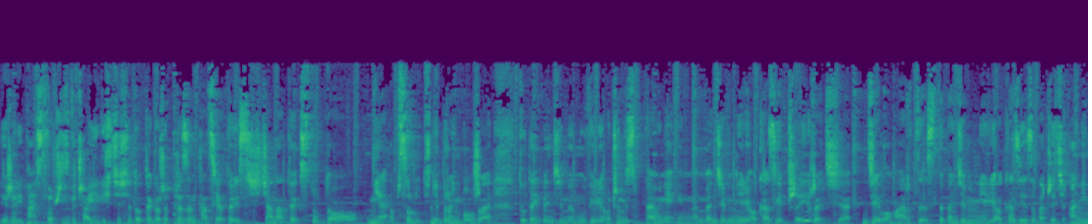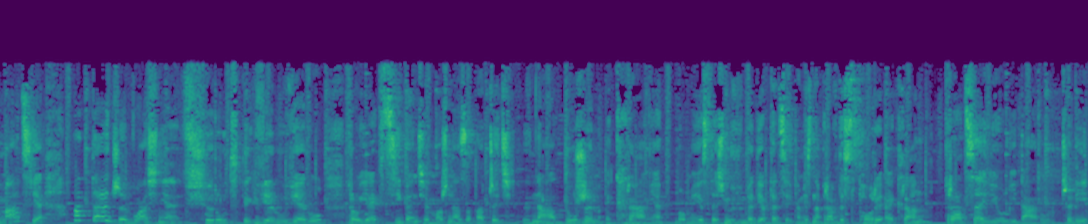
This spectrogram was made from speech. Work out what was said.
jeżeli Państwo przyzwyczailiście się do tego, że prezentacja to jest ściana tekstu, to nie, absolutnie, broń Boże. Tutaj będziemy mówili o czymś zupełnie innym. Będziemy mieli okazję przyjrzeć się dziełom artysty, będziemy mieli okazję zobaczyć animacje, a także właśnie wśród tych wielu, wielu projekcji będzie można zobaczyć na dużym ekranie, bo my jesteśmy w mediatece i tam jest naprawdę spory ekran, pracę Julii Darul, czyli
